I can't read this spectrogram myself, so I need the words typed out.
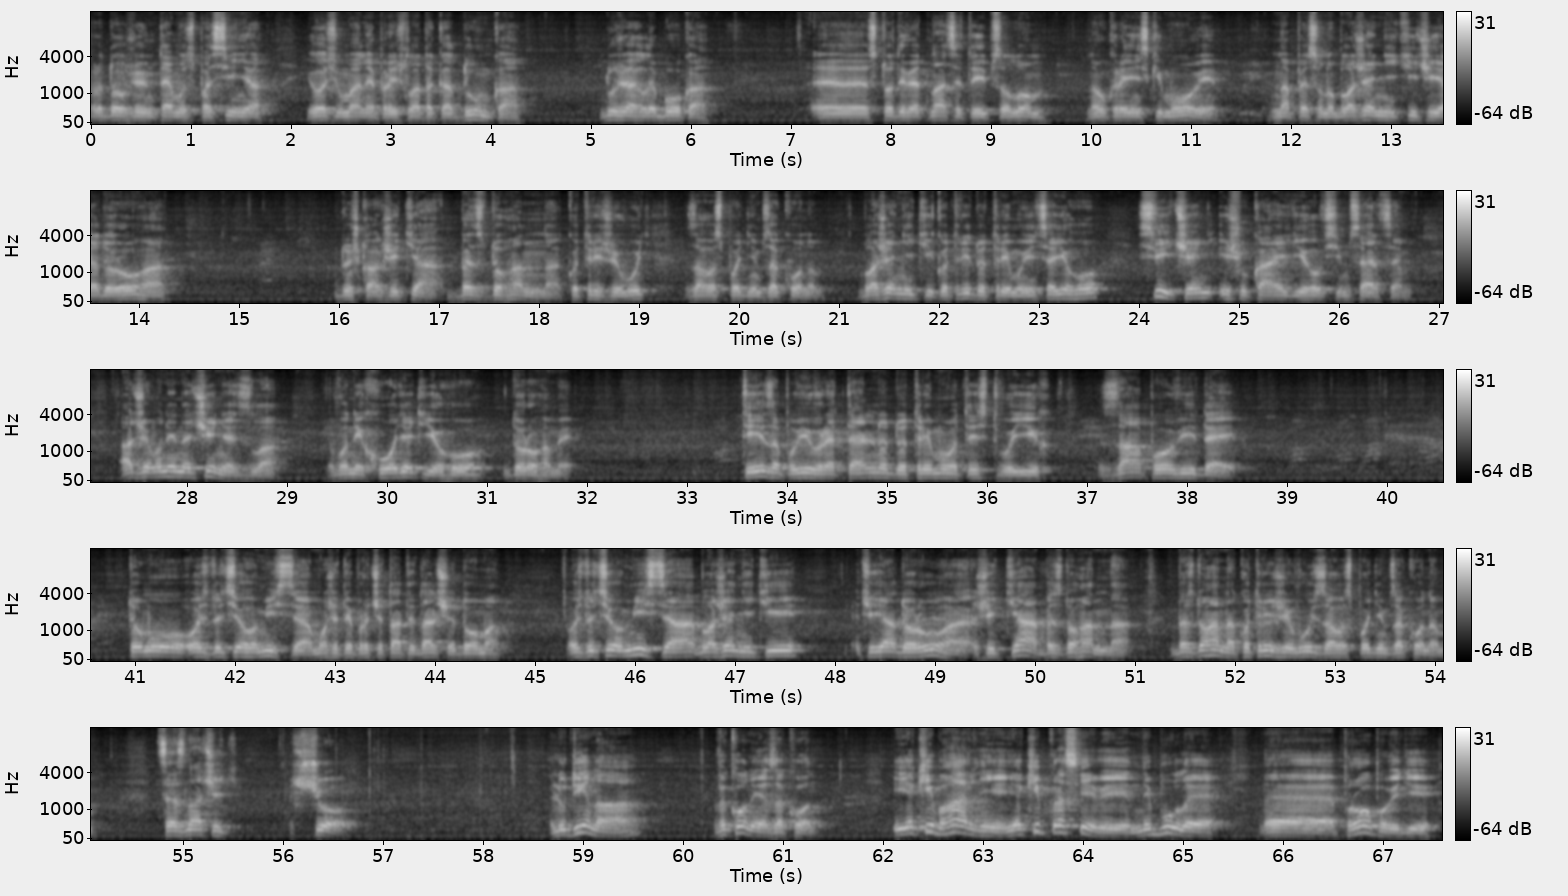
Продовжуємо тему спасіння. І ось у мене прийшла така думка, дуже глибока. Е, 119-й псалом на українській мові написано Блаженні ті, чия дорога в дужках життя бездоганна, котрі живуть за Господнім законом. Блаженні ті, котрі дотримуються Його свідчень і шукають Його всім серцем. Адже вони не чинять зла, вони ходять Його дорогами. Ти заповів ретельно дотримуватись твоїх заповідей. Тому ось до цього місця можете прочитати далі вдома. Ось до цього місця блаженні ті, чия дорога, життя бездоганна, бездоганна, котрі живуть за Господнім законом. Це значить, що людина виконує закон. І які б гарні, які б красиві не були е, проповіді,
